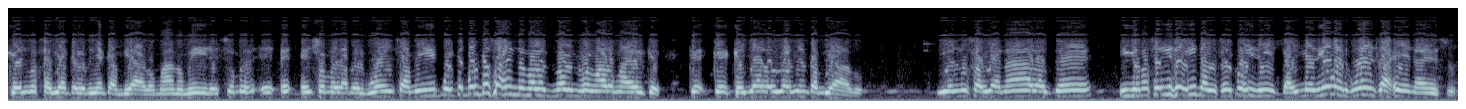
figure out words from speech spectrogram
que él no sabía que lo había cambiado, mano, mire, ese hombre, eh, eh, eso me da vergüenza a mí, porque porque esa gente no, no le informaron a él que, que, que, ya lo, lo habían cambiado. Y él no sabía nada, usted, y yo no soy liceísta, yo soy cogidista, y me dio vergüenza ajena eso.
